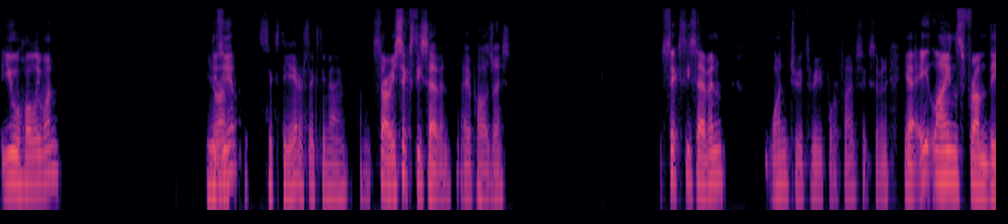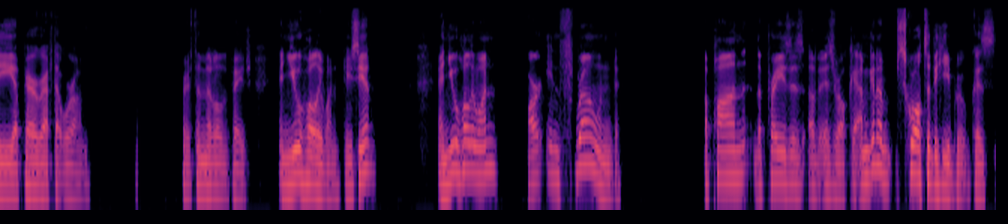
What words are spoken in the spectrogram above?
you holy one. You're see it? 68 or 69? Sorry, 67. I apologize. 67. One, two, three, four, five, six, seven. Yeah, eight lines from the uh, paragraph that we're on. Right in the middle of the page. And you, Holy One, do you see it? And you, Holy One, are enthroned upon the praises of Israel. Okay, I'm to scroll to the Hebrew because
